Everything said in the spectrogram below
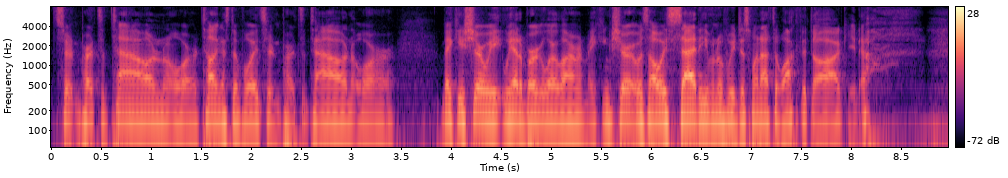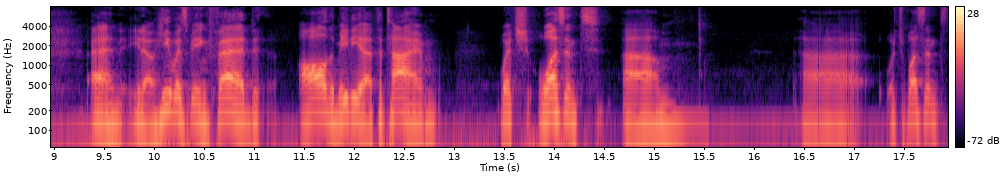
certain parts of town or telling us to avoid certain parts of town or making sure we, we had a burglar alarm and making sure it was always set even if we just went out to walk the dog you know and you know he was being fed all the media at the time which wasn't um uh which wasn't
